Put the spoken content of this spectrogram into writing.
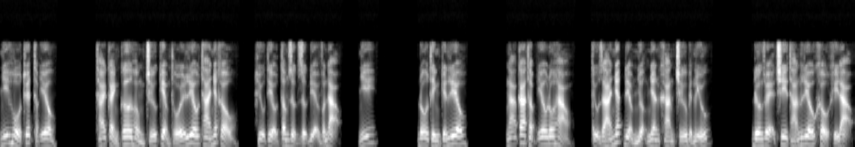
nhĩ hồ thuyết thật yêu. Thái cảnh cơ hồng chứ kiểm thối liêu tha nhất khẩu hiệu tiểu tâm dực dực địa vấn đạo, nhĩ. Đô thính kiến liêu. Ngã ca thập yêu đô hảo, tiểu giá nhất điểm nhượng nhân khán chứ biến yếu. Đường duệ chi thán liêu khẩu khí đạo.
